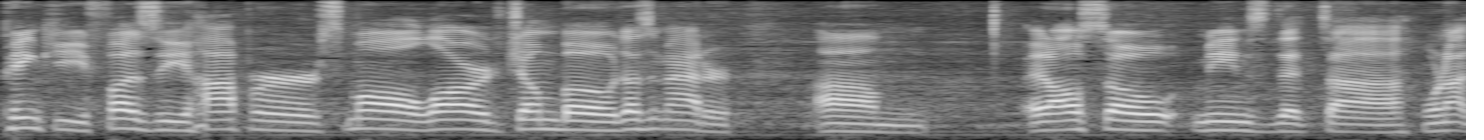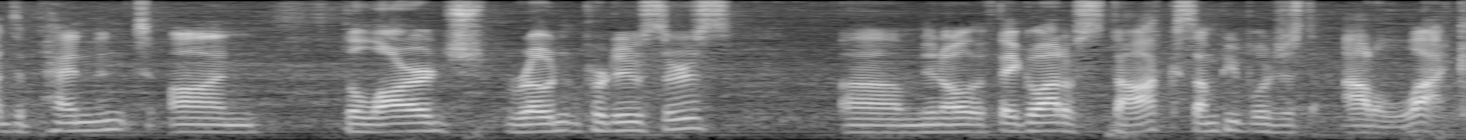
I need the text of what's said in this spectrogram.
pinky, fuzzy, hopper, small, large, jumbo, doesn't matter. Um, it also means that uh, we're not dependent on the large rodent producers. Um, you know, if they go out of stock, some people are just out of luck.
